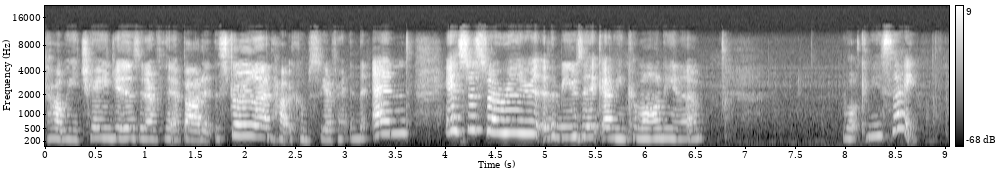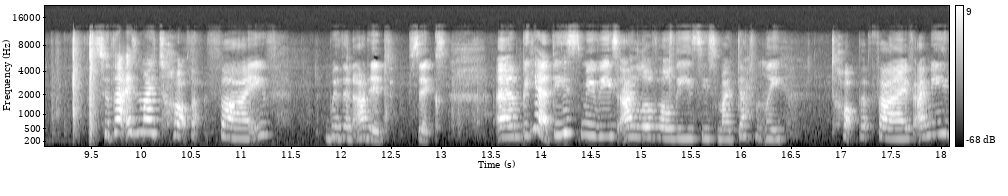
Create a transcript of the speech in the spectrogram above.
how he changes and everything about it. The storyline, how it comes together in the end. It's just a really, really, the music, I mean, come on, you know. What can you say? So that is my top five with an added six. Um, but yeah, these movies, I love all these. These are my definitely top five. I mean,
